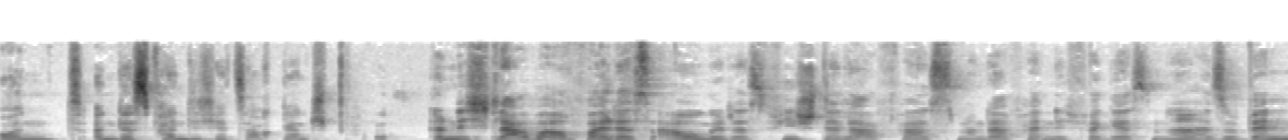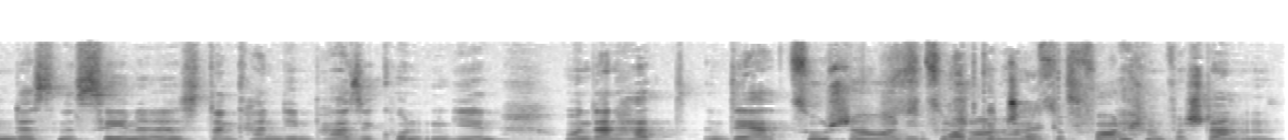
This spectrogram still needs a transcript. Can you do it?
Und, und das fand ich jetzt auch ganz spannend. Und ich glaube auch, weil das Auge das viel schneller erfasst. Man darf halt nicht vergessen, ne? Also wenn das eine Szene ist, dann kann die ein paar Sekunden gehen und dann hat der Zuschauer, die Sofort Zuschauer haben sofort schon verstanden.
